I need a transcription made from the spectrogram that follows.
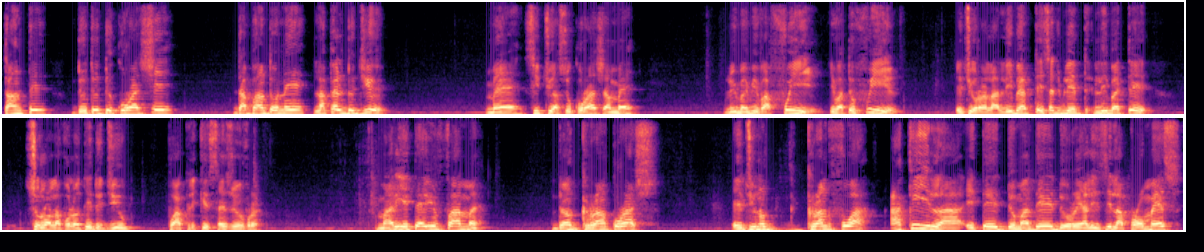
tenter de te décourager, d'abandonner l'appel de Dieu. Mais si tu as ce courage en main, lui-même il va fuir, il va te fuir. Et tu auras la liberté, cette liberté selon la volonté de Dieu pour appliquer ses œuvres. Marie était une femme d'un grand courage et d'une grande foi à qui il a été demandé de réaliser la promesse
